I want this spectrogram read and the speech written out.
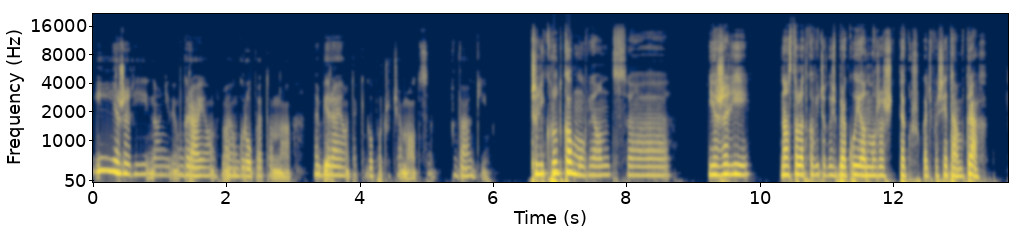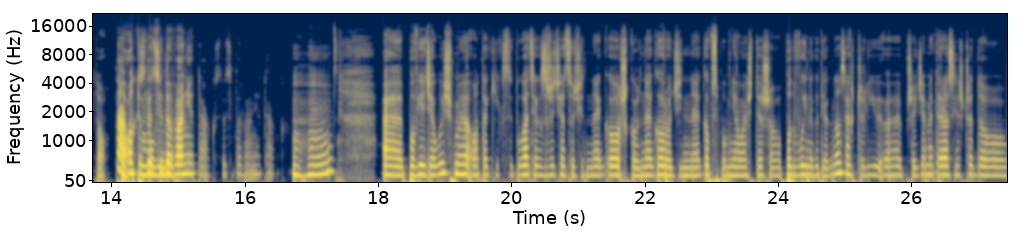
I jeżeli, no nie wiem, grają, mają grupę, to na, nabierają takiego poczucia mocy, wagi. Czyli krótko mówiąc, e, jeżeli nastolatkowi czegoś brakuje, on może tego szukać właśnie tam, w grach. To, tak, to o tym zdecydowanie mówimy. tak, zdecydowanie tak. Mhm. E, powiedziałyśmy o takich sytuacjach z życia codziennego, szkolnego, rodzinnego. Wspomniałaś też o podwójnych diagnozach, czyli e, przejdziemy teraz jeszcze do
